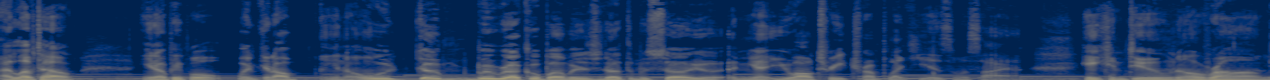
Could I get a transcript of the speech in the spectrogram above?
I loved how, you know, people would get all, you know, oh, Barack Obama is not the Messiah, and yet you all treat Trump like he is the Messiah. He can do no wrong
